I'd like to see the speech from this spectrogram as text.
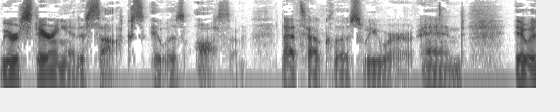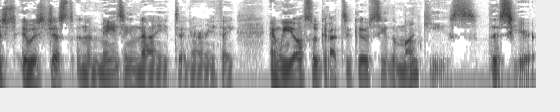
we were staring at his socks. It was awesome. That's how close we were, and it was it was just an amazing night and everything. And we also got to go see the Monkees this year.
